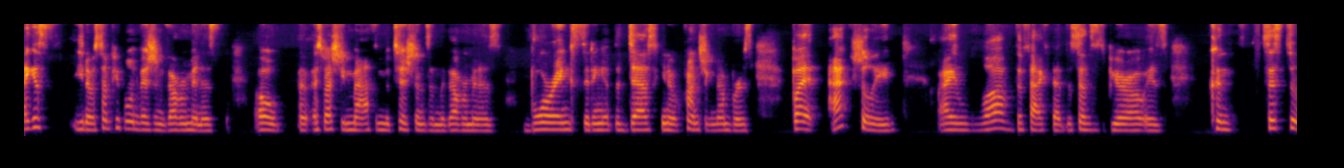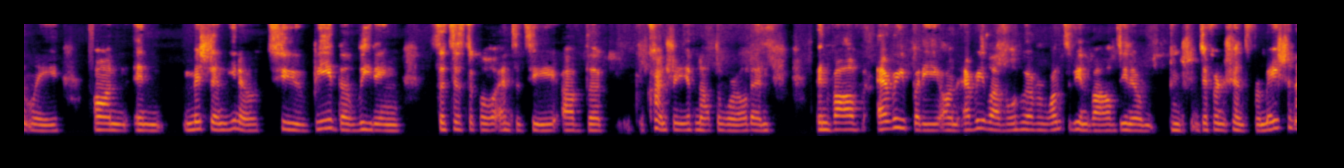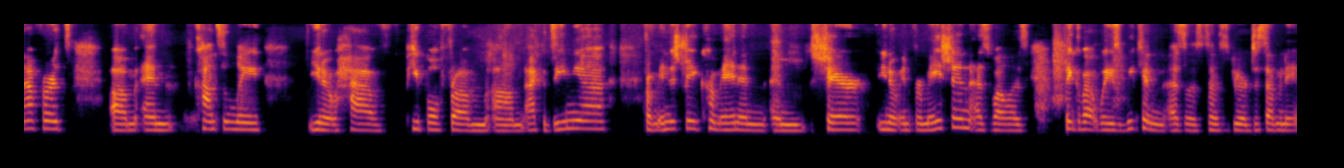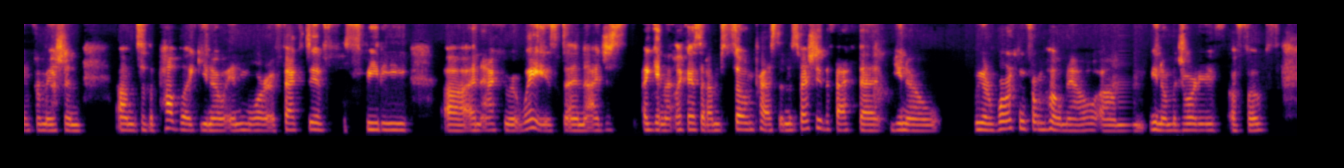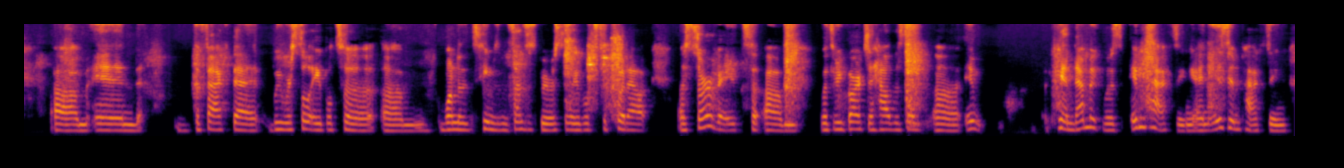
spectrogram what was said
I guess, you know, some people envision government as, oh, especially mathematicians in the government as boring, sitting at the desk, you know, crunching numbers. But actually, I love the fact that the Census Bureau is consistently on in mission, you know, to be the leading statistical entity of the country, if not the world, and involve everybody on every level, whoever wants to be involved, you know, in different transformation efforts, um, and constantly, you know, have people from um, academia, from industry come in and, and share, you know, information as well as think about ways we can, as a Census Bureau, disseminate information um, to the public, you know, in more effective, speedy, uh, and accurate ways. And I just again, like I said, I'm so impressed, and especially the fact that you know we are working from home now. Um, you know, majority of folks, um, and the fact that we were still able to, um, one of the teams in the Census Bureau was still able to put out a survey to, um, with regard to how this uh, pandemic was impacting and is impacting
